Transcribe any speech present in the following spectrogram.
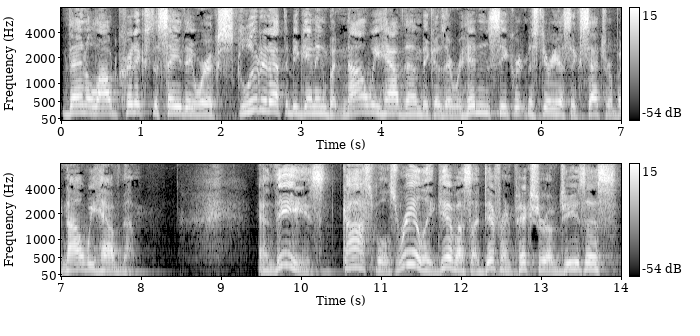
then allowed critics to say they were excluded at the beginning, but now we have them because they were hidden, secret, mysterious, etc. But now we have them. And these Gospels really give us a different picture of Jesus.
